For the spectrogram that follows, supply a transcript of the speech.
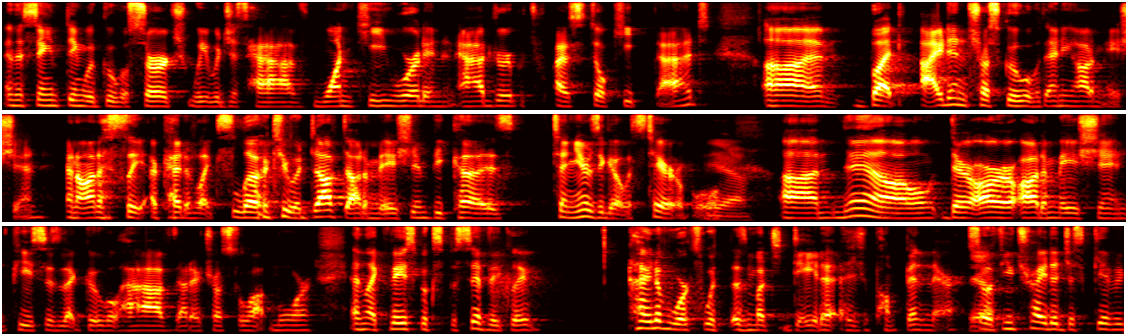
And the same thing with Google search. We would just have one keyword in an ad group, which I still keep that. Um, but I didn't trust Google with any automation. And honestly, I'm kind of like slow to adopt automation because 10 years ago it was terrible. Yeah. Um, now there are automation pieces that Google have that I trust a lot more, and like Facebook specifically, kind of works with as much data as you pump in there. So if you try to just give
